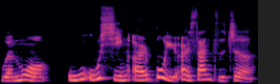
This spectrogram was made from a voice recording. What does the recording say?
文末“无无形而不与二三子者”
